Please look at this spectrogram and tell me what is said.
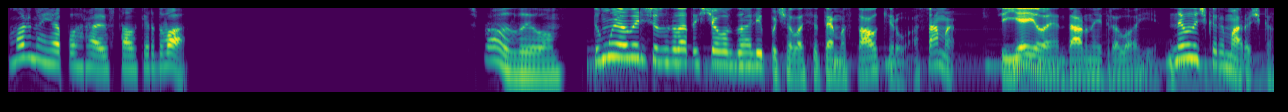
можна я пограю Stalker 2? Справедливо. Тому я вирішив згадати, з чого взагалі почалася тема сталкеру, а саме з цієї легендарної трилогії. Невеличка ремарочка.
